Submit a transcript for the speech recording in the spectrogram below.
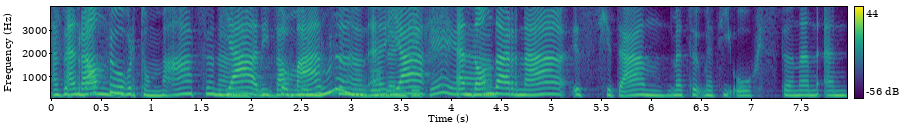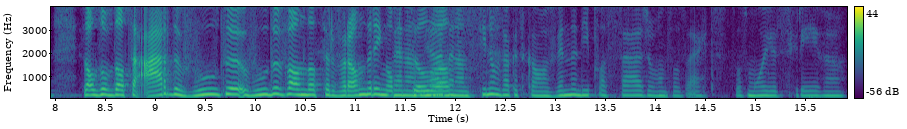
En ze dan- zo over tomaten en Ja, die tomaten. en zo, en, denk ja, ik. Hè? Ja. En dan daarna is het gedaan met, de- met die oogsten. En, en het is alsof dat de aarde voelde, voelde van dat er verandering op til aan, ja, ik was. ben aan het zien of dat ik het kan vinden, die passage, want het was echt het was mooi geschreven.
